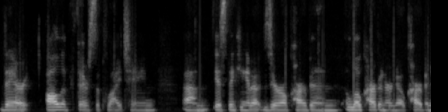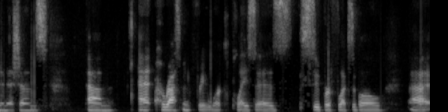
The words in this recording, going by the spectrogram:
They're all of their supply chain um, is thinking about zero carbon, low carbon or no carbon emissions, um, harassment free workplaces, super flexible uh,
